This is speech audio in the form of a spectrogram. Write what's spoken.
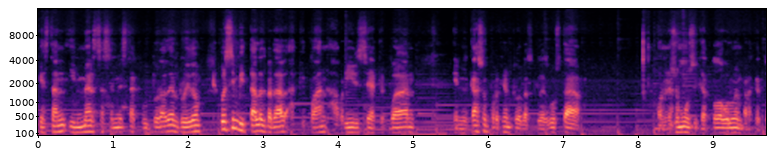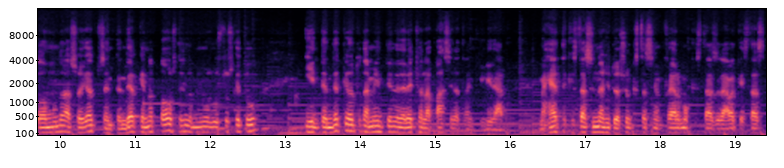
que están inmersas en esta cultura del ruido, pues invitarles, ¿verdad?, a que puedan abrirse, a que puedan, en el caso, por ejemplo, de las que les gusta poner su música a todo volumen para que todo el mundo las oiga, pues entender que no todos tienen los mismos gustos que tú y entender que el otro también tiene derecho a la paz y la tranquilidad. Imagínate que estás en una situación que estás enfermo, que estás grave, que estás,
